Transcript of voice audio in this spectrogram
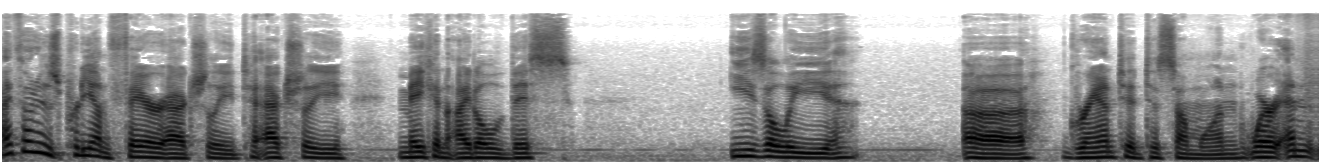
I thought it was pretty unfair actually to actually make an idol this easily uh, granted to someone where and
